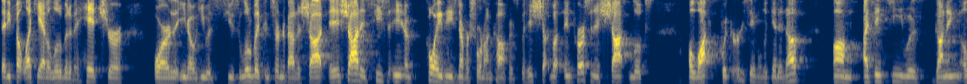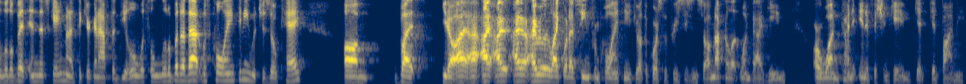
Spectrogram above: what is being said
that he felt like he had a little bit of a hitch or or that you know he was he was a little bit concerned about his shot. His shot is he's you know Cole Anthony's never short on confidence, but his shot, but in person his shot looks a lot quicker. He's able to get it up. Um, I think he was gunning a little bit in this game, and I think you're going to have to deal with a little bit of that with Cole Anthony, which is okay. Um, but you know, I, I I I really like what I've seen from Cole Anthony throughout the course of the preseason, so I'm not going to let one bad game or one kind of inefficient game get get by me.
